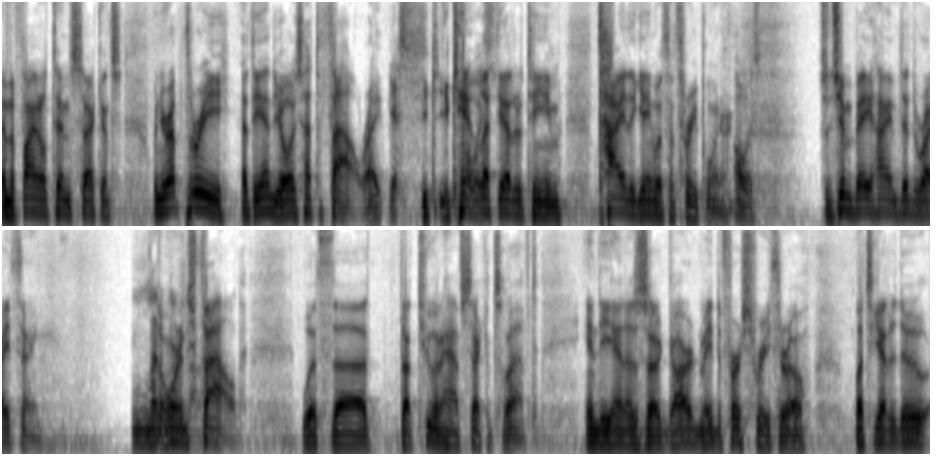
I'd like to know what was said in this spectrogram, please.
in the final 10 seconds. When you're up three at the end, you always have to foul, right? Yes. You, you can't always. let the other team tie the game with a three pointer. Always. So Jim Boeheim did the right thing. Let the Orange fouled with uh, about two and a half seconds left. Indiana's uh, guard made the first free throw. What's he got to do?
